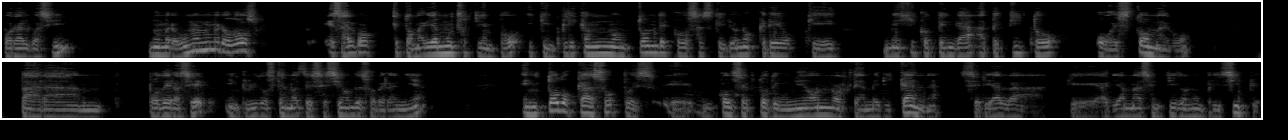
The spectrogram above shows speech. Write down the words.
por algo así. Número uno. Número dos, es algo que tomaría mucho tiempo y que implica un montón de cosas que yo no creo que México tenga apetito o estómago para mm, poder hacer, incluidos temas de cesión de soberanía. En todo caso, pues eh, un concepto de unión norteamericana sería la que haría más sentido en un principio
